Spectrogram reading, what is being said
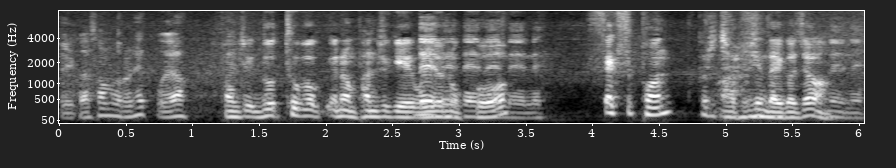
저희가 선물을 했고요. 반죽 노트북 이런 반죽에 올려놓고 네네네네네. 색스폰 그렇죠. 아, 부신다 이거죠? 네네.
